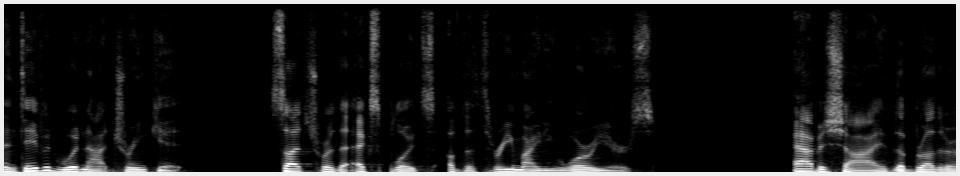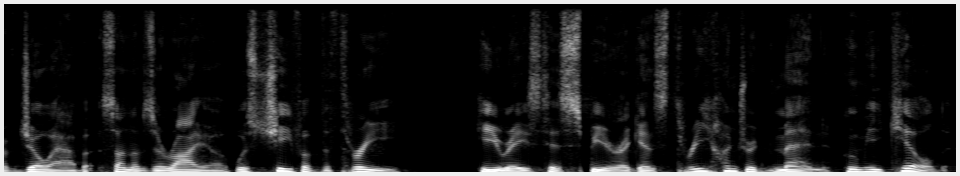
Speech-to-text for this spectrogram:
And David would not drink it. Such were the exploits of the three mighty warriors. Abishai, the brother of Joab, son of Zeruiah, was chief of the three. He raised his spear against three hundred men, whom he killed,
